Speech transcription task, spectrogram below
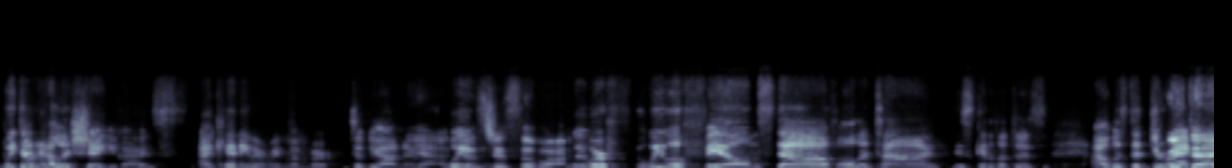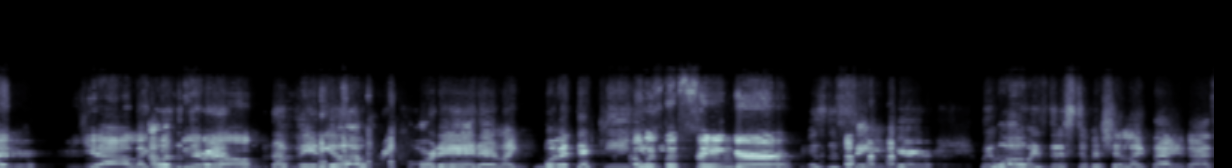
we done hella shit, you guys. I can't even remember to be honest. Yeah, we it was just a lot. we were we will film stuff all the time. Que nosotros, I was the We director. done- Yeah, like I the was video. The video I recorded and like muévete aquí. I was the singer. he was the singer. we will always do stupid shit like that, you guys.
